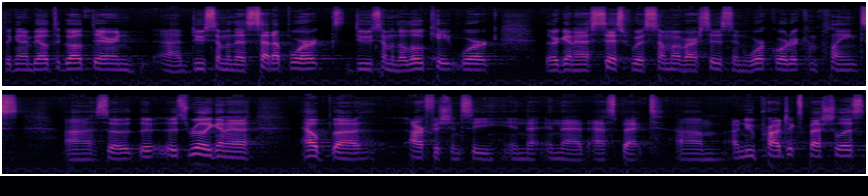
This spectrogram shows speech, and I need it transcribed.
They're going to be able to go out there and uh, do some of the setup work, do some of the locate work. They're going to assist with some of our citizen work order complaints. Uh, so it's really going to help uh, our efficiency in that, in that aspect. Um, our new project specialist,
